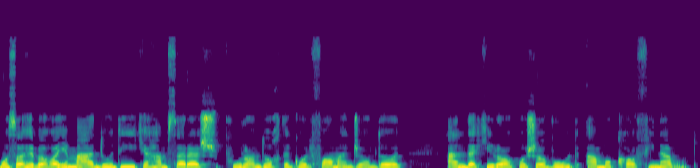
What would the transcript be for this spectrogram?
مصاحبه های معدودی که همسرش پوراندخت گلفام انجام داد اندکی راهگشا بود اما کافی نبود.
